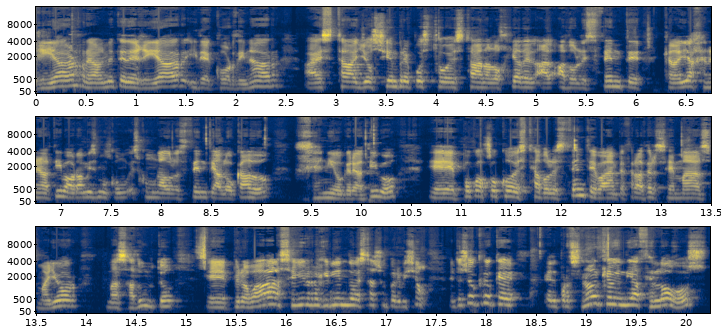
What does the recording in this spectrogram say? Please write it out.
guiar, realmente de guiar y de coordinar a esta, yo siempre he puesto esta analogía del adolescente, que la IA generativa ahora mismo es como un adolescente alocado, genio creativo, eh, poco a poco este adolescente va a empezar a hacerse más mayor, más adulto, eh, pero va a seguir requiriendo esta supervisión. Entonces yo creo que el profesional que hoy en día hace logos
